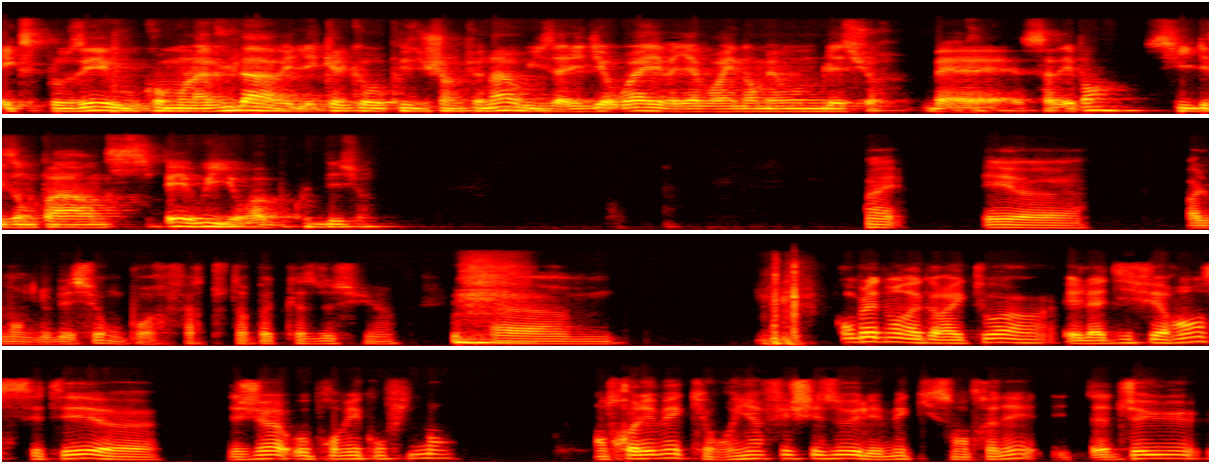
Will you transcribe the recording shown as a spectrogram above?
exploser, ou comme on l'a vu là avec les quelques reprises du championnat où ils allaient dire ouais, il va y avoir énormément de blessures. Ben, ça dépend. S'ils ne les ont pas anticipées, oui, il y aura beaucoup de blessures. Ouais. Et euh, le monde de blessures, on pourrait refaire tout un podcast dessus. Hein. Euh, complètement d'accord avec toi. Hein. Et la différence, c'était euh, déjà au premier confinement. Entre les mecs qui n'ont rien fait chez eux et les mecs qui sont entraînés, tu as déjà eu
